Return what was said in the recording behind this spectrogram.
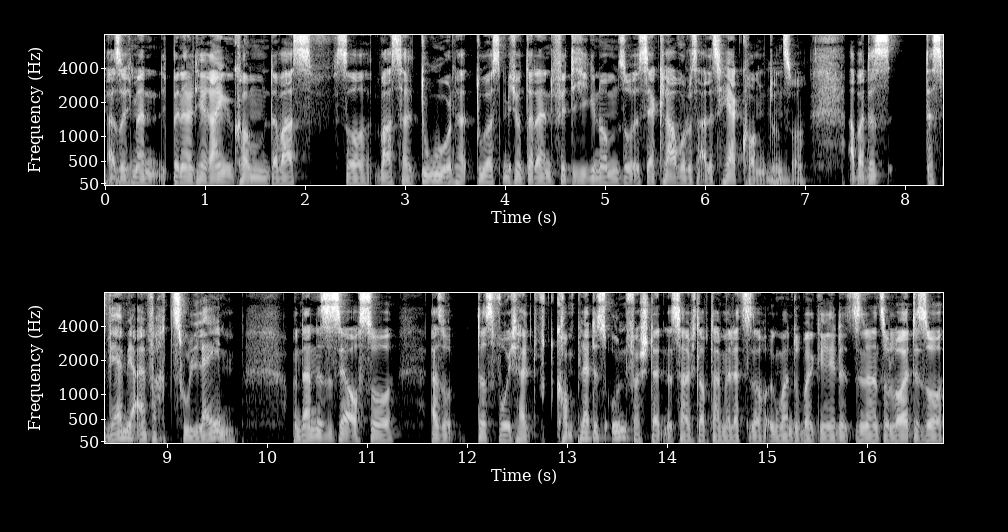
Also ich meine, ich bin halt hier reingekommen, da war es so, war es halt du und du hast mich unter deine Fittiche genommen, so ist ja klar, wo das alles herkommt mhm. und so. Aber das, das wäre mir einfach zu lame. Und dann ist es ja auch so, Also das, wo ich halt komplettes Unverständnis habe, ich glaube, da haben wir letztens auch irgendwann drüber geredet, sind dann so Leute so,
